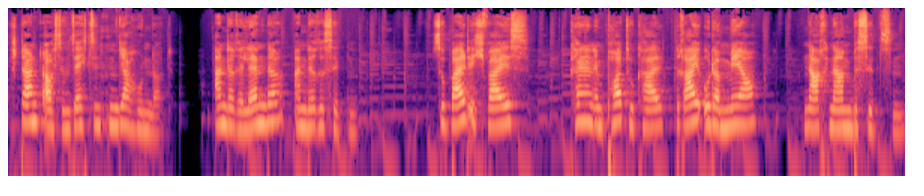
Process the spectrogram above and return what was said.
stammt aus dem 16. Jahrhundert. Andere Länder, andere Sitten. Sobald ich weiß, können in Portugal drei oder mehr Nachnamen besitzen.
